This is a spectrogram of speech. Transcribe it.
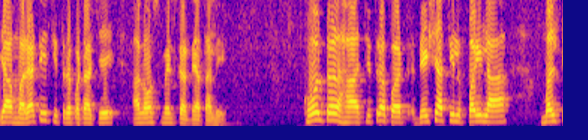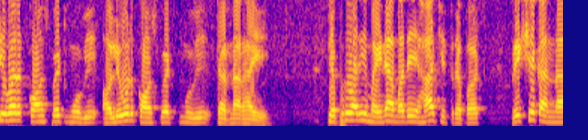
या मराठी चित्रपटाचे अनाउन्समेंट करण्यात आले. खोलतळ हा चित्रपट देशातील पहिला multiverse concept movie Hollywood concept movie ठरणार आहे. फेब्रुवारी महिन्यामध्ये हा चित्रपट प्रेक्षकांना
